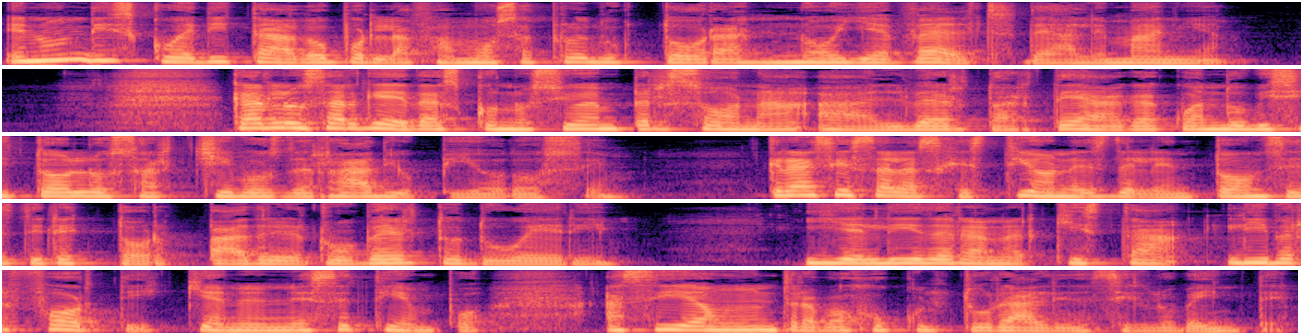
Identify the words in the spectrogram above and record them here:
en un disco editado por la famosa productora Neue Welt de Alemania. Carlos Arguedas conoció en persona a Alberto Arteaga cuando visitó los archivos de Radio Pío XII gracias a las gestiones del entonces director padre Roberto Dueri y el líder anarquista Liber Forti, quien en ese tiempo hacía un trabajo cultural en siglo XX.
